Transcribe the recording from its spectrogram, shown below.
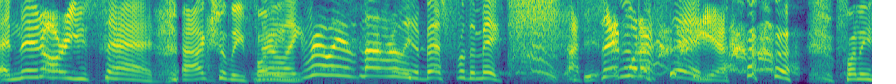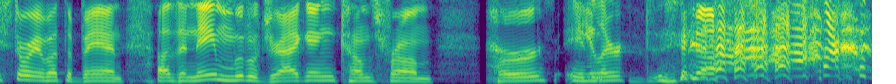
and then are you sad? Actually, funny. They're like, really? It's not really the best for the mix. I said what I said. yeah. funny story about the band. Uh, the name Little Dragon comes from her in- Dealer. no,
